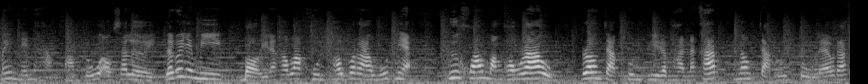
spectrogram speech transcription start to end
ไม่เน้นหาความรู้เอาซะเลย แล้วก็ยังมีบอกอีกนะคะว่าคุณท็อปวราวุธเนี่ยคือความหวังของเรารองจากคุณพีรพันธ์นะครับ นอกจากลุงตู่แล้วรัก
